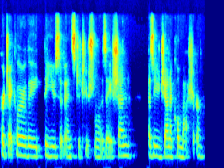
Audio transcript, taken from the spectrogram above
particularly the use of institutionalization as a eugenical measure.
